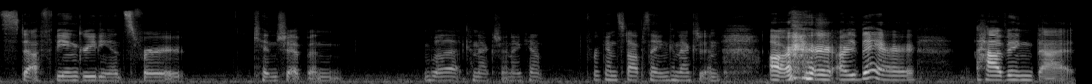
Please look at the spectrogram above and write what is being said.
stuff the ingredients for kinship and well, that connection i can't freaking stop saying connection are are there having that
